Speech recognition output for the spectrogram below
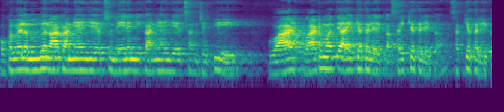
ఒకవేళ నువ్వే నాకు అన్యాయం చేయొచ్చు నేనే నీకు అన్యాయం చేయొచ్చు అని చెప్పి వా వాటి మధ్య ఐక్యత లేక సైక్యత లేక సఖ్యత లేక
